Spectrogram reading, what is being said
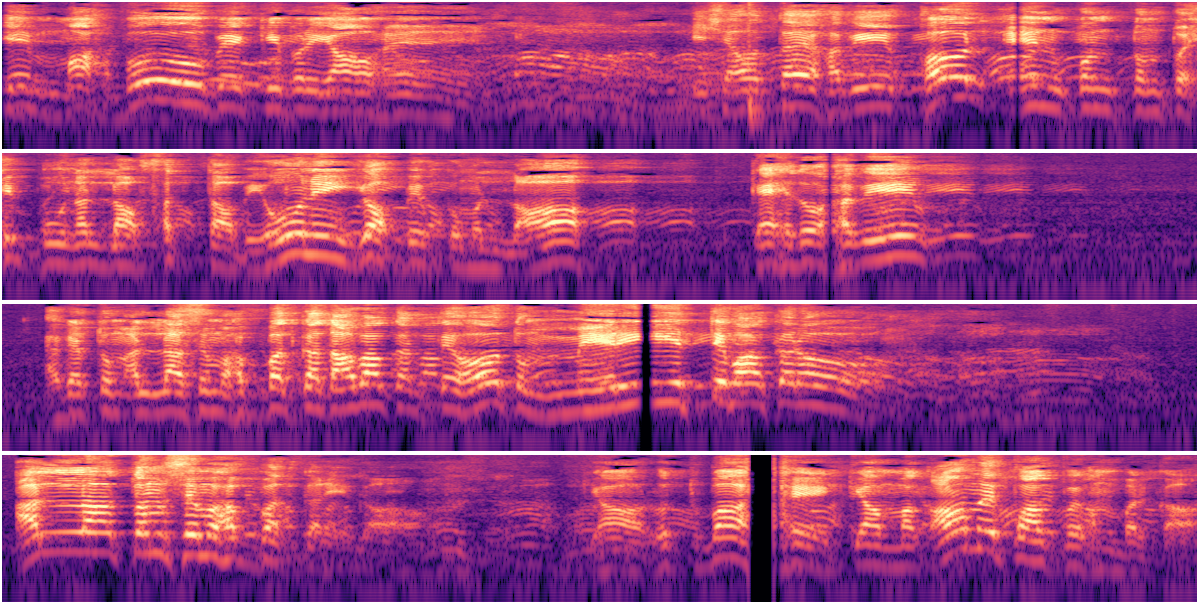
یہ محبوب کبریا ہیں۔ اسے ہوتا ہے، حبیب، قول، ان کنتم تحبون اللہ فتبعونی یحببکم اللہ۔ کہہ دو، حبیب، اگر تم اللہ سے محبت کا دعویٰ کرتے ہو تو میری اتباع کرو۔ اللہ تم سے محبت کرے گا۔ کیا رتبہ ہے، کیا مقام ہے پاک پیغمبر کا۔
